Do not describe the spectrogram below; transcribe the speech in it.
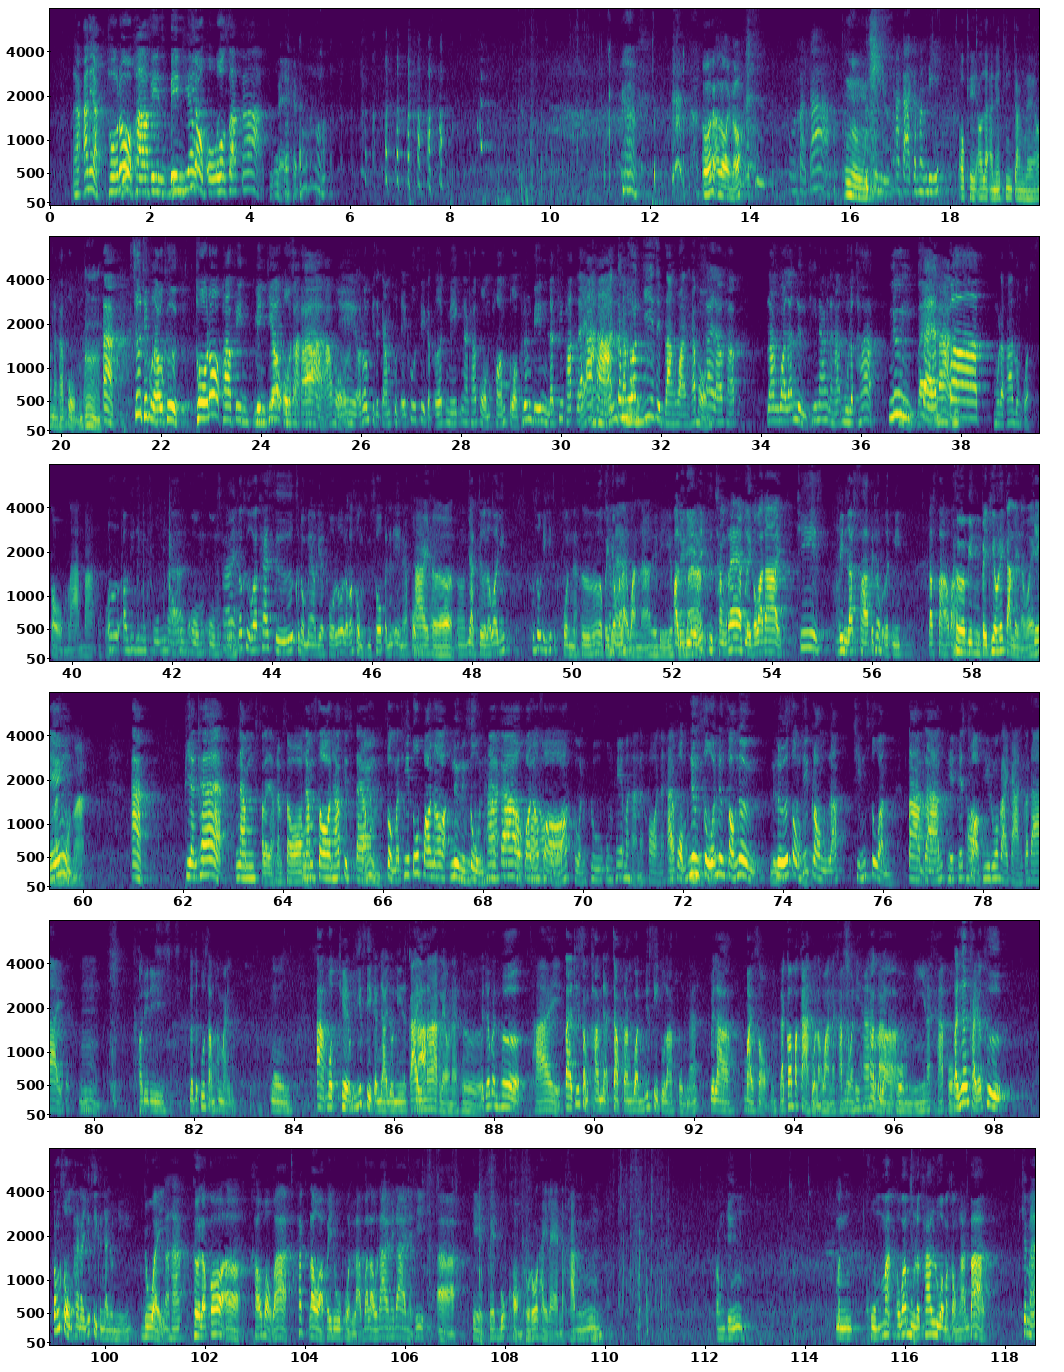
นะฮะอันเนี้ยโทโร่พาฟินบินเที่ยวโอซาก้าถูกแล้วโอ้ยอร่อยเนาะโอซาก้าอืมดีอากาศกำลังดี โอเคเอาละอันเนี้ยจริงจังแล้วนะครับผม อืม อะชื่อทริปของเราคือ โทโร่พาฟินบินเที่ยวโอซาก้าครับผมนี่ร่วมกิจกรรมสุดเอ็กซ์คลูซีฟกับเอิร์ธมิกนะครับผมพร้อมตั๋วเครื่องบินและที่พักและอาหารจำนวน 20 รางวัลครับผมใช่แล้วครับ รางวัลละหนึ่งที่นั่งนะฮะมูลค่าหนึ่งแสนแสนบาทบาท มูลค่ารวมกว่า 2 ล้านบาททุกคนเออเอาดีๆมันคุ้มนะ คุ้มคุ้มคุ้มใช่ก็คือว่าแค่ซื้อขนมแมวเดียวโทโร่แล้วก็ส่งชิงโชคไปนั่นเองนะครับผมใช่เธอเอออยากเจอแล้วว่ายี่ ผู้โชคดี 20 คนน่ะ เออไปเที่ยวกันหลายวันนะดีดีๆเอาคุ้มดีมากๆนี่คือครั้งแรกเลยก็ว่าได้ ที่บินลัดฟ้าไปเที่ยวกับเอิร์ธมิกลัดฟ้าป่ะ เธอบินไปเที่ยวด้วยกันเลยนะเว้ยจริงมันโหดมากอะ เพียงแค่นำอะไรอะ น้ำซอง นำซอนครับ ติดสแตมป์สแตมป์ ส่งมาที่ตู้ปอนอหนึ่งศูนย์ห้าเก้าปอนอฝอสวนพลูกรุงเทพมหานครนะคครัรับผมหนึ่งศูนย์หนึ่งสองหนึ่งหรือหรือส่งที่กล่องรับชิ้นส่วน ตามร้านเพชรเพชรช็ช็ออปปที่ร่วมรายการก็ได้ อืม เอาดีๆ เราจะพูดซ้ำทำไม งง อะ หมดเขตวันที่ 24 กันยายนนี้นะใกล้จ๊ะมากแล้วนะเธอ ไปเที่ยวกันเถอะ ใช่ แต่ที่สำคัญเนี่ย จับรางวัลวันที่ 4 ตุลาคมนะ เวลาบ่ายสอง แล้วก็ประกาศผลรางวัลนะครับ ในวันที่ 5 5 ตุตุลาลาคมนี้นะครับผม แต่เงื่อนไขก็คือ ต้องส่งภายใน 24 กันยายนนี้ด้วย นะฮะ เธอแล้วก็เออเขาบอกว่าถ้าเราอะไปดูผลลัพธ์ว่าเราได้ไม่ได้เนี่ยที่อ่าเพจ Facebook ของ t o r o Thailand นะครับอืม อืมเอาจริงมันคุ้มอะเพราะว่ามูลค่ารวมมาสองล้านบาท ใช่ไหม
